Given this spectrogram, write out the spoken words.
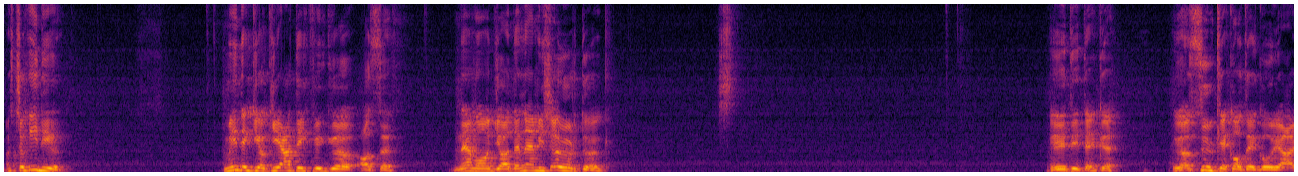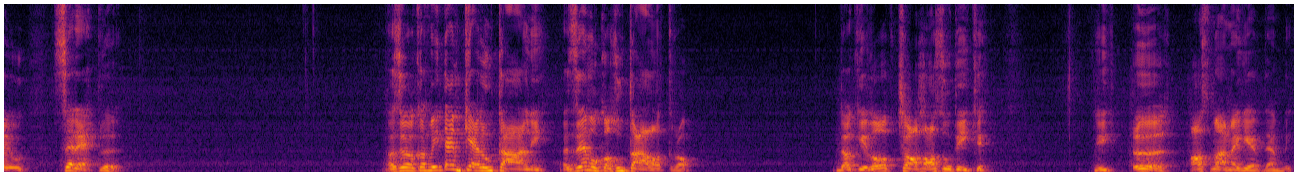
Az csak idő. Mindenki, aki játékfüggő, az nem mondja, de nem is ördög. Értitek? Ő a szürke kategóriájú szereplő. Az olyanokat még nem kell utálni. Ez nem ok az utálatra. De aki lop, csak hazudik. Így öl, azt már megérdemli.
